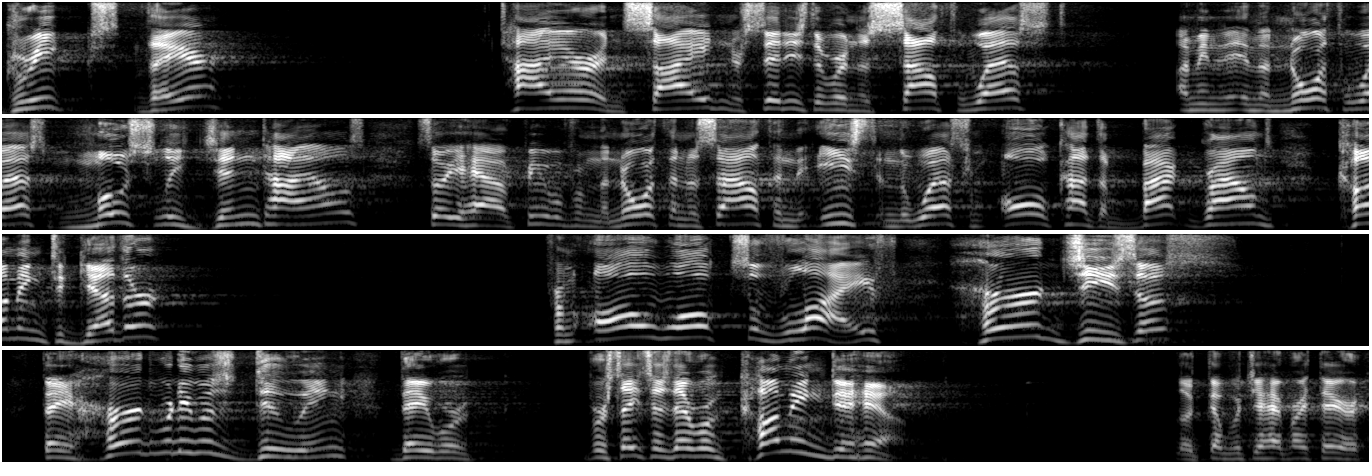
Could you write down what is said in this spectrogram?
Greeks there. Tyre and Sidon are cities that were in the southwest I mean, in the Northwest, mostly Gentiles. So you have people from the North and the South and the East and the West from all kinds of backgrounds coming together. From all walks of life, heard Jesus. They heard what he was doing. They were, verse 8 says, they were coming to him. Look, that's what you have right there.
